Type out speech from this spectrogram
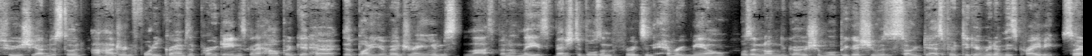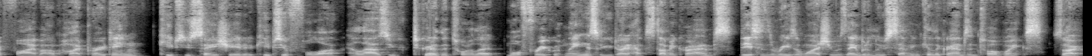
Two, she understood 140 grams of protein is going to help her get her the body of her dreams. Last but not least, vegetables and fruits in every meal was a non-negotiable because she was so desperate to get rid of this craving. So fiber, high protein, keeps you satiated, keeps you fuller, allows you to go to the toilet more frequently so you don't have stomach cramps. This is the reason why she was able to lose seven kilograms in 12 weeks. So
